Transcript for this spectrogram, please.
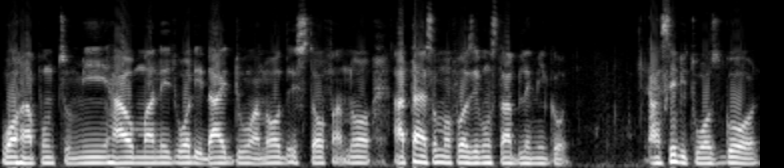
What happened to me? How manage? What did I do? And all this stuff and all. At times, some of us even start blaming God. As if it was God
